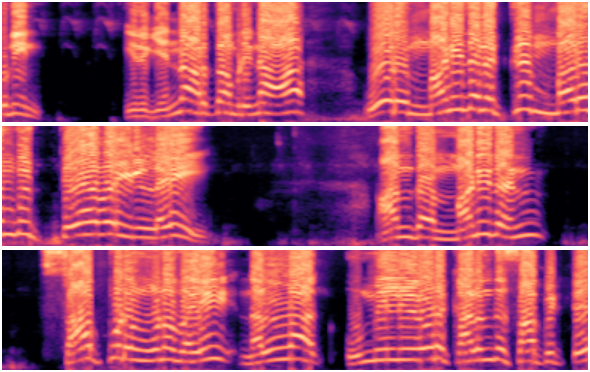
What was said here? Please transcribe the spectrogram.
உனின். இதுக்கு என்ன அர்த்தம் அப்படின்னா ஒரு மனிதனுக்கு மருந்து தேவையில்லை. அந்த மனிதன் சாப்பிடும் உணவை நல்லா உமிழ்நீரோடு கலந்து சாப்பிட்டு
